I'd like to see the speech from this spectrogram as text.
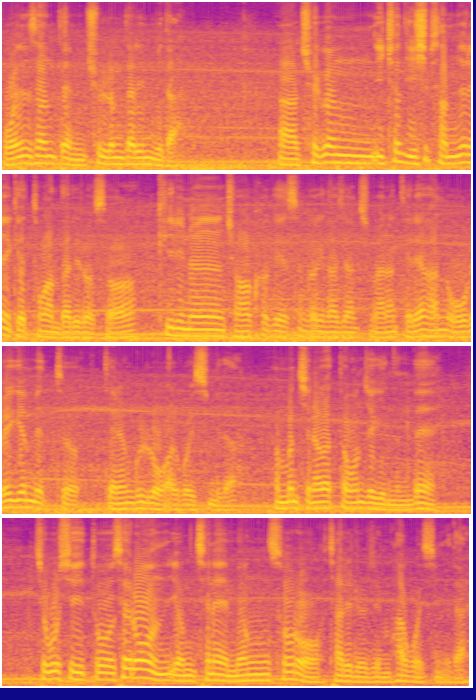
보현산댐 출렁다리입니다. 아, 최근 2023년에 개통한 다리로서 길이는 정확하게 생각이 나지 않지만 대략 한 500여 미터 되는 걸로 알고 있습니다. 한번 지나갔다 온 적이 있는데 저곳이 또 새로운 영천의 명소로 자리를 지금 하고 있습니다.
